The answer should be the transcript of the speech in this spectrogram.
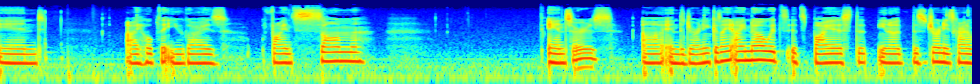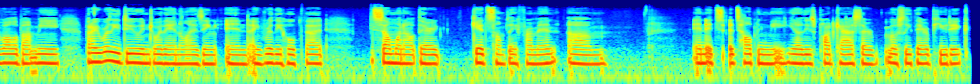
and I hope that you guys find some answers uh, in the journey because I, I know it's it's biased that you know this journey is kind of all about me but I really do enjoy the analyzing and I really hope that someone out there gets something from it um, and it's it's helping me you know these podcasts are mostly therapeutic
